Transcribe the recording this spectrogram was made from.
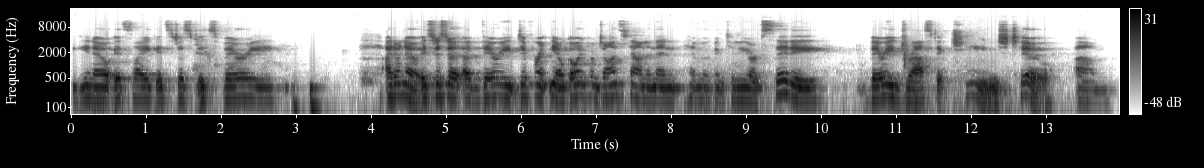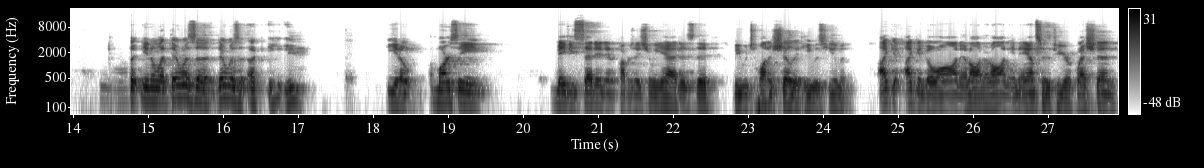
you know it's like it's just it's very i don't know it's just a, a very different you know going from johnstown and then him moving to new york city very drastic change too um, But you know what? There was a there was a he, he you know Marci maybe said it in a conversation we had is that we would just want to show that he was human. I could I could go on and on and on in answer to your question,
